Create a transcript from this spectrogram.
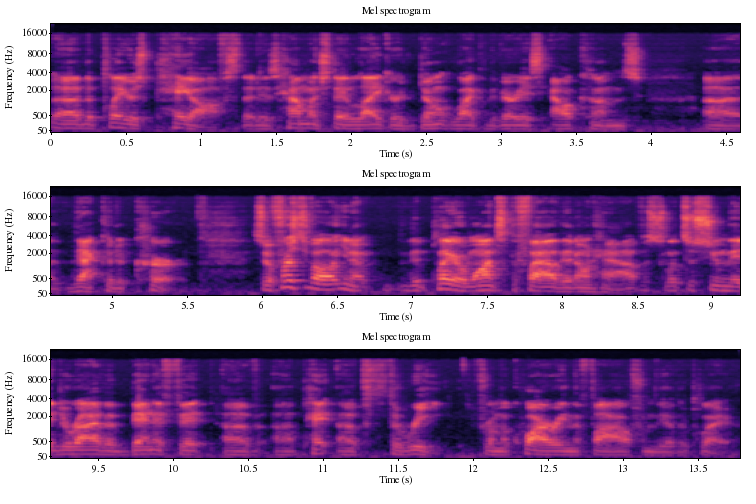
uh, the player's payoffs, that is, how much they like or don't like the various outcomes uh, that could occur. So first of all, you know, the player wants the file they don't have, so let's assume they derive a benefit of, uh, pay, of three from acquiring the file from the other player.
